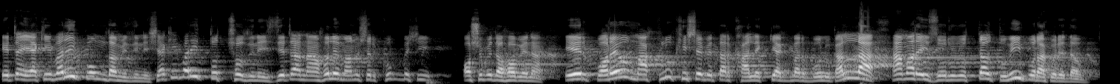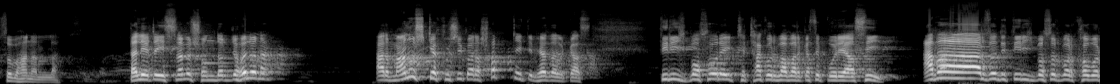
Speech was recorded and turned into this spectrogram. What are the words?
এটা একেবারেই কম দামি জিনিস, একেবারেই তুচ্ছ জিনিস, যেটা না হলে মানুষের খুব বেশি অসুবিধা হবে না। এর পরেও মাখলুক হিসেবে তার খালেককে একবার বলুক, আল্লাহ, আমার এই জরুরতটাও তুমিই পোড়া করে দাও। সোভান আল্লাহ তাহলে এটা ইসলামের সৌন্দর্য হলো না? আর মানুষকে খুশি করা সবচেয়ে ভেদাল কাজ। তিরিশ বছর এই ঠাকুর বাবার কাছে পড়ে আসি। আবার যদি তিরিশ বছর পর খবর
